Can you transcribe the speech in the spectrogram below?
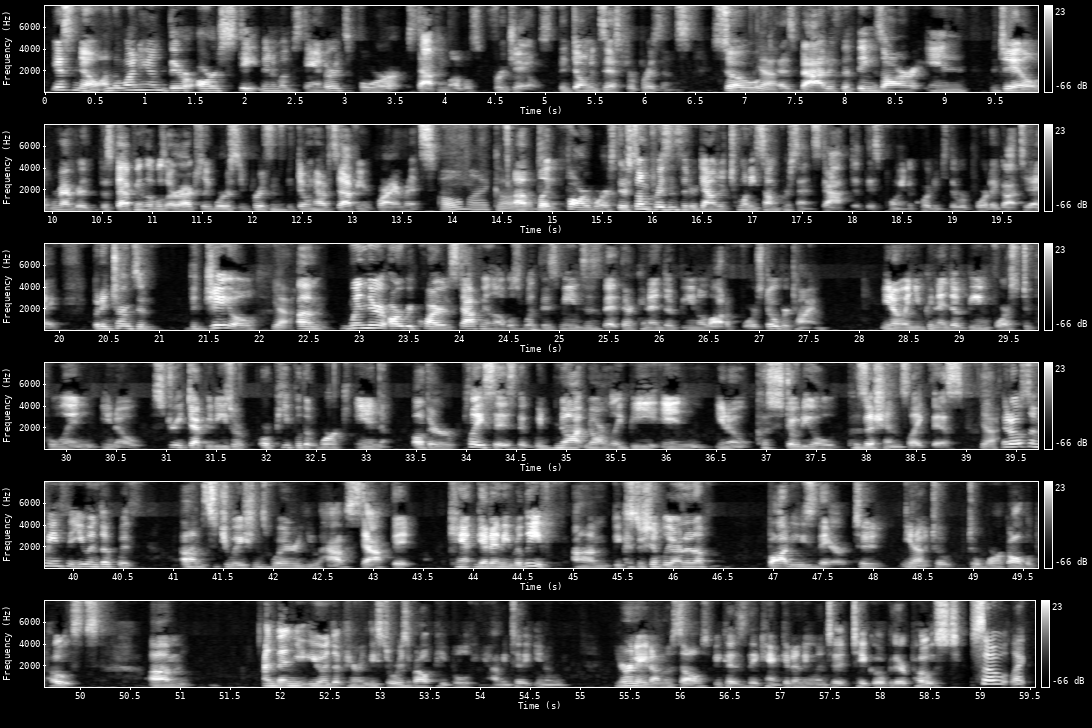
yes, no. On the one hand, there are state minimum standards for staffing levels for jails that don't exist for prisons. So, yeah. as bad as the things are in the jail. Remember, the staffing levels are actually worse in prisons that don't have staffing requirements. Oh my God. Uh, like far worse. There's some prisons that are down to 20 some percent staffed at this point, according to the report I got today. But in terms of the jail, Yeah. um, when there are required staffing levels, what this means is that there can end up being a lot of forced overtime. You know, and you can end up being forced to pull in, you know, street deputies or, or people that work in other places that would not normally be in, you know, custodial positions like this. Yeah. It also means that you end up with um, situations where you have staff that can't get any relief um, because there simply aren't enough bodies there to, you Yeah. know, to, to work all the posts. Um, and then you, you end up hearing these stories about people having to, you know, urinate on themselves because they can't get anyone to take over their post. So, like,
